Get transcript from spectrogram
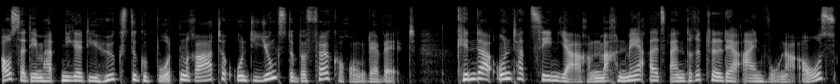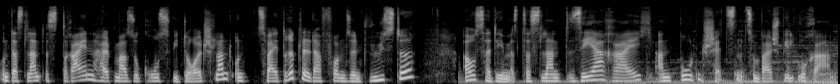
Außerdem hat Niger die höchste Geburtenrate und die jüngste Bevölkerung der Welt. Kinder unter zehn Jahren machen mehr als ein Drittel der Einwohner aus und das Land ist dreieinhalb Mal so groß wie Deutschland und zwei Drittel davon sind Wüste. Außerdem ist das Land sehr reich an Bodenschätzen, zum Beispiel Uran.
